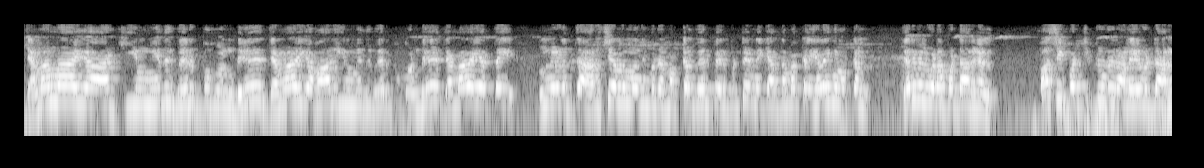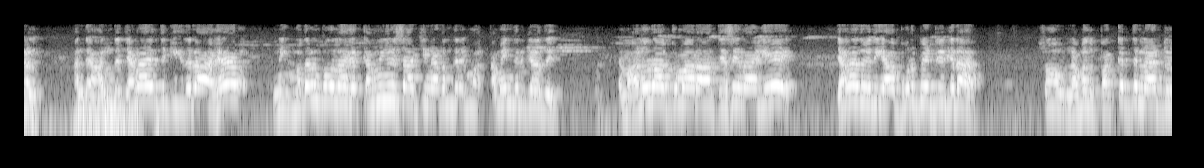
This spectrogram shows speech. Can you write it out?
ஜனநாயக ஆட்சியின் மீது வெறுப்பு கொண்டு ஜனநாயகவாதிகள் மீது வெறுப்பு கொண்டு ஜனநாயகத்தை முன்னெடுத்த அரசியல் மக்கள் வெறுப்பு ஏற்பட்டு இன்னைக்கு அந்த மக்கள் இளைஞர் மக்கள் தெருவில் விடப்பட்டார்கள். பசி பற்றிட்டு அலைய விட்டார்கள். அந்த அந்த ஜனநாயகத்துக்கு எதிராக இன்னைக்கு முதன் முதலாக கம்யூனிஸ்ட் ஆட்சி நடந்து அமைந்திருக்கிறது. நம்ம அனுராக் குமார் திசைநாயகே ஜனாதிபதியாக பொறுப்பேற்றிருக்கிறார். ஸோ நமது பக்கத்து நாட்டில்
